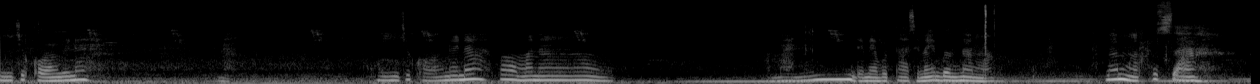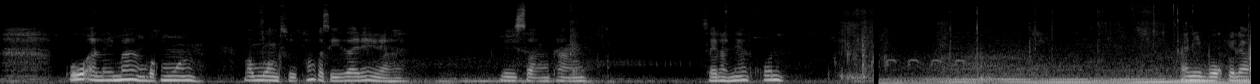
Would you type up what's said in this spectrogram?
มีเจ้าของด้วยนะ มีเจ้าของด้วยนะเฝ้ามะนาวประมาณนี้เดี๋ยวแม่บุตาสิไหมเบิ่งน้ำหมักน้ำหมักพุทราโอ้อะไรบ้างบักม่วงมะม่วงสุกเข้ากับสีใสได้นี่แหละค่ะมีสองถังใส่ละเนี่ยคนอันนี้บกไปแล้ว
